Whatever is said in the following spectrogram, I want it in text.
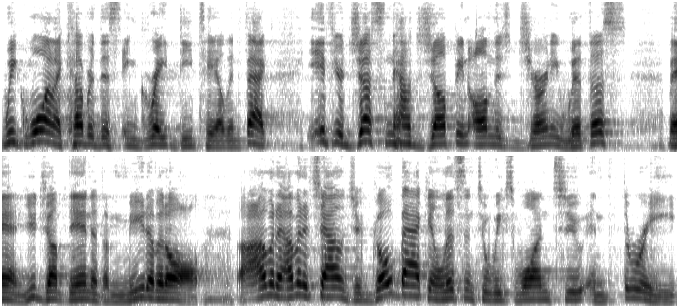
week one, I covered this in great detail. In fact, if you're just now jumping on this journey with us, man, you jumped in at the meat of it all. I'm going to I'm going to challenge you. Go back and listen to weeks one, two, and three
